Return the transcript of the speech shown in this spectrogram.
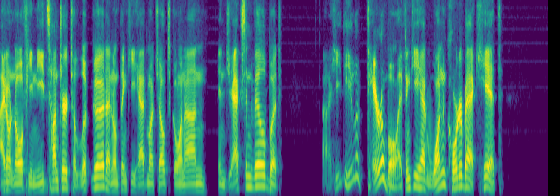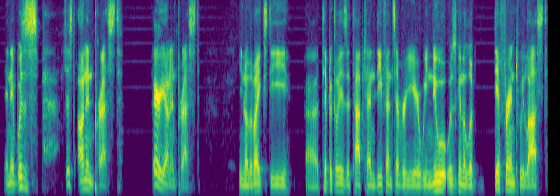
I don't know if he needs Hunter to look good. I don't think he had much else going on in Jacksonville, but uh, he he looked terrible. I think he had one quarterback hit, and it was just unimpressed, very unimpressed. You know, the Vikes D uh, typically is a top ten defense every year. We knew it was going to look different. We lost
